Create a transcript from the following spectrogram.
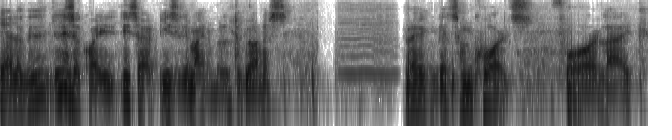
Yeah, look, these are quite, these are easily mineable, to be honest. Maybe I can get some quartz for like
